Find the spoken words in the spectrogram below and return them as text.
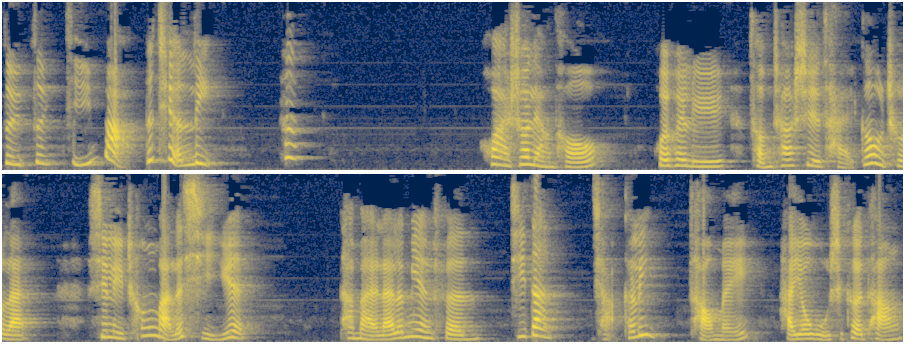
最最起码的权利。哼！话说两头，灰灰驴从超市采购出来，心里充满了喜悦。他买来了面粉、鸡蛋、巧克力、草莓，还有五十克糖。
